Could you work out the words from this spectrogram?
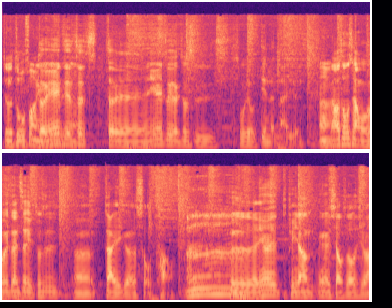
对，多放一个。对，因为这嗯这对，因为这个就是所有电的来源。嗯然后通常我会在这里就是呃戴一个手套。嗯，对对对，因为平常那个小时候喜欢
